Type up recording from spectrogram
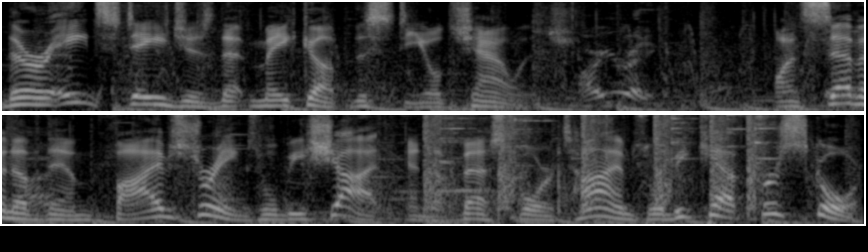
There are eight stages that make up the steel challenge. Are you ready? On seven of them, five strings will be shot, and the best four times will be kept for score.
